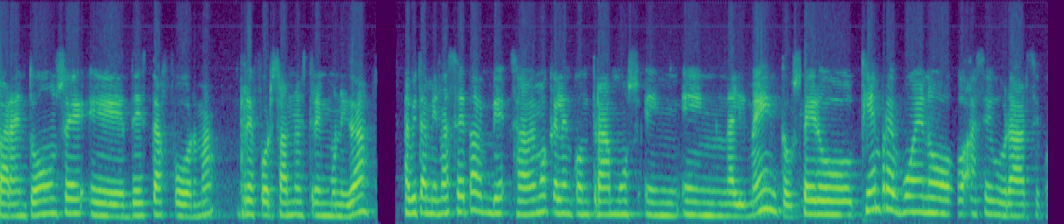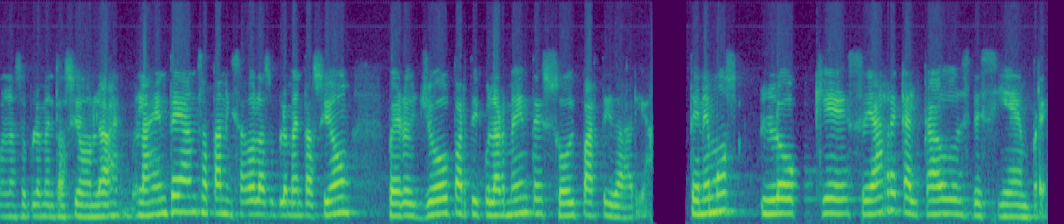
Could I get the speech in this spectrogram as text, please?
para entonces eh, de esta forma reforzar nuestra inmunidad. La vitamina C también sabemos que la encontramos en, alimentos, pero siempre es bueno asegurarse con la suplementación. La, gente ha satanizado la suplementación, pero yo particularmente soy partidaria. Tenemos lo que se ha recalcado desde siempre,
